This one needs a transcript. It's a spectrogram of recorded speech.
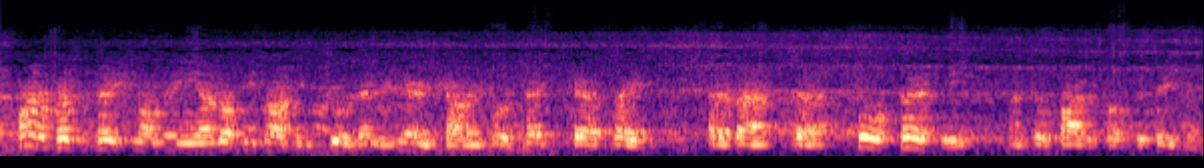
But our final presentation on the uh, Lockheed Martin Schools Engineering Challenge will take uh, place at about uh, 4.30 until 5 o'clock this evening.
